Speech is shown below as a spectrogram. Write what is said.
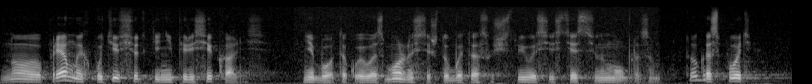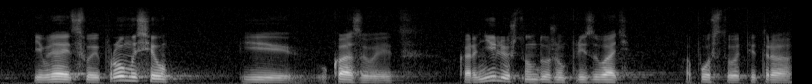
но прямо их пути все-таки не пересекались. Не было такой возможности, чтобы это осуществилось естественным образом. То Господь являет свой промысел и указывает Корнилию, что он должен призвать апостола Петра,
